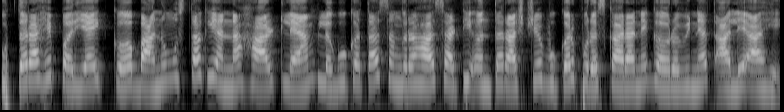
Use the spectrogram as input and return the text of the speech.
उत्तर आहे पर्याय क बानू मुस्ताक यांना हार्ट लॅम्प लघुकथा संग्रहासाठी आंतरराष्ट्रीय बुकर पुरस्काराने गौरविण्यात आले आहे.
